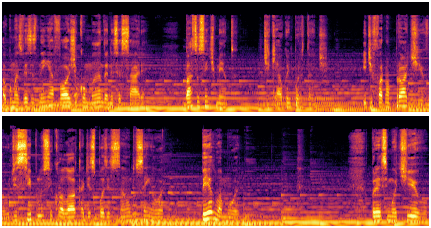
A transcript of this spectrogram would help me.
algumas vezes nem a voz de comando é necessária, basta o sentimento de que é algo importante. E de forma proativa, o discípulo se coloca à disposição do Senhor, pelo amor. Por esse motivo,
